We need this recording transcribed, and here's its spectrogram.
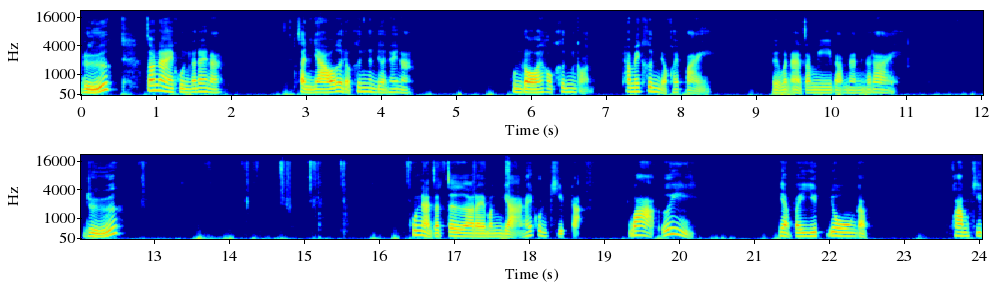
หรือเจ้านายคุณก็ได้นะ สัญญาว่าเออเดี๋ยวขึ้นเงินเดือนให้นะ คุณรอให้เขาขึ้นก่อน ถ้าไม่ขึ้นเดี๋ยวค่อยไป อมันอาจจะมีแบบนั้นก็ได้ หรือ คุณอาจจะเจออะไรบางอย่างให้คุณคิดอะว่า เอ้ย อย่าไปยึดโยงกับความคิด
